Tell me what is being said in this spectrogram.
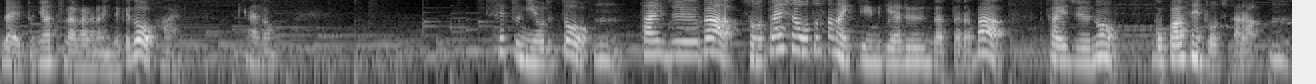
ダイエットにはつながらないんだけどあはい。あの説によるとうん。体重がその代謝を落とさないっていう意味でやるんだったらば体重の5%落ちたらうん。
